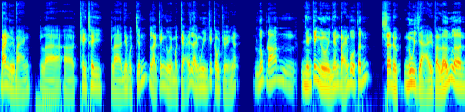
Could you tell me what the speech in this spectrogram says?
Ba người bạn là ờ, uh, KT là nhân vật chính là cái người mà kể lại nguyên cái câu chuyện á. Lúc đó những cái người nhân bản vô tính sẽ được nuôi dạy và lớn lên.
